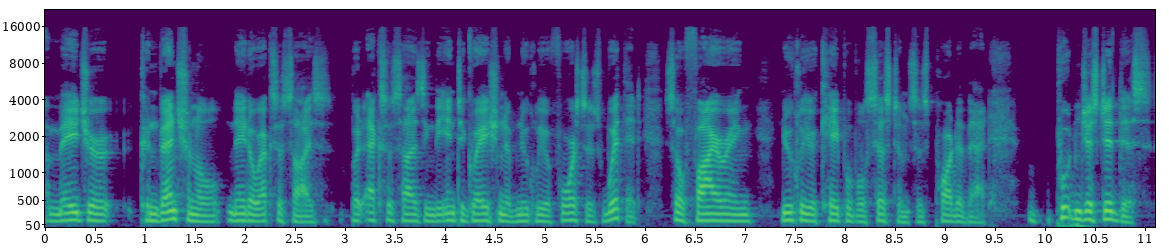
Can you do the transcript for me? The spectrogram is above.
a major conventional NATO exercise but exercising the integration of nuclear forces with it. So firing nuclear capable systems is part of that. Putin just did this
